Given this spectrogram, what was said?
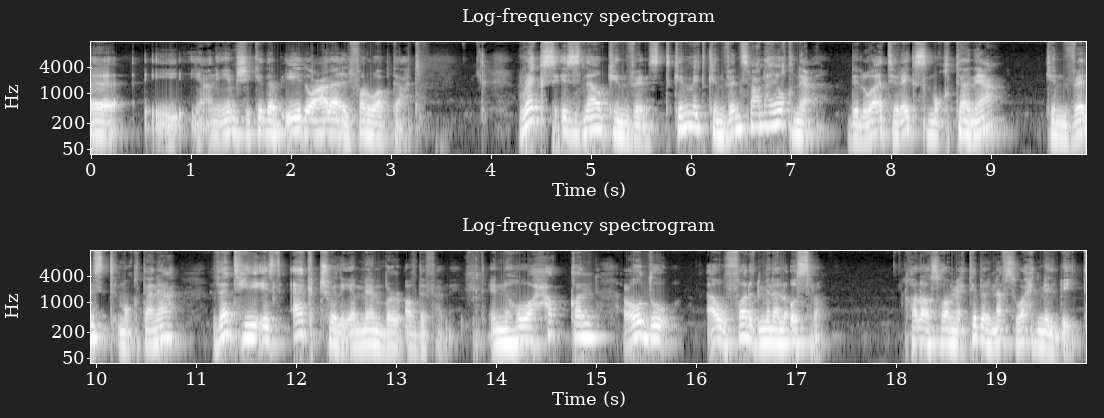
آه يعني يمشي كده بإيده على الفروة بتاعته. ريكس is now convinced. كلمة convinced معناها يقنع. دلوقتي ريكس مقتنع convinced مقتنع that he is actually a member of the family إن هو حقا عضو أو فرد من الأسرة خلاص هو معتبر نفسه واحد من البيت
